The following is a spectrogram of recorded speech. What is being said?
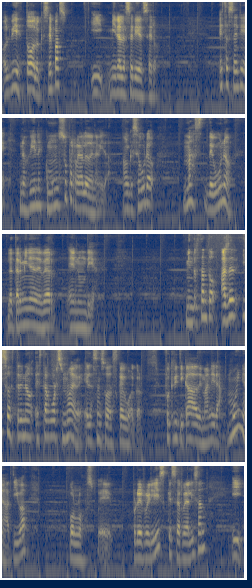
olvides todo lo que sepas y mira la serie de cero. Esta serie nos viene como un super regalo de Navidad, aunque seguro más de uno la termine de ver en un día. Mientras tanto, ayer hizo estreno Star Wars 9, El ascenso de Skywalker. Fue criticada de manera muy negativa por los eh, pre-release que se realizan y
